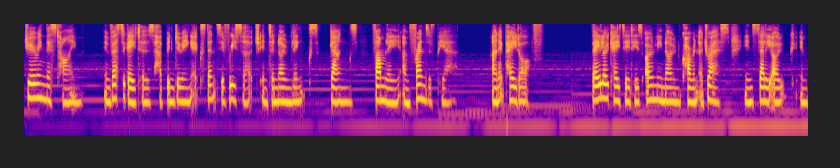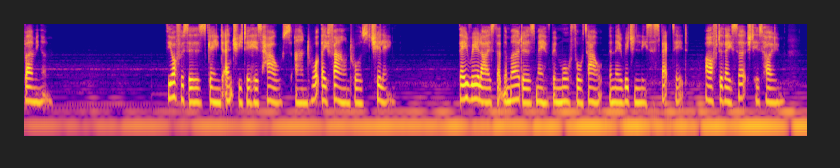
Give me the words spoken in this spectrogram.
During this time, investigators have been doing extensive research into known links, gangs, family, and friends of Pierre, and it paid off. they located his only known current address in Selly Oak in Birmingham. The officers gained entry to his house, and what they found was chilling. They realised that the murders may have been more thought out than they originally suspected after they searched his home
